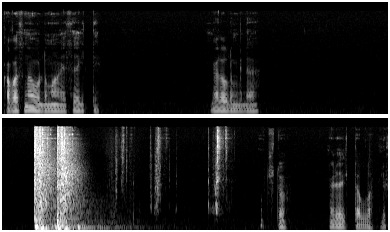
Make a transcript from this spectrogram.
Kafasına vurdum ha. Vs'ye gitti. Gel oğlum bir daha. Uçtu. Nereye gitti Allah bilir.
